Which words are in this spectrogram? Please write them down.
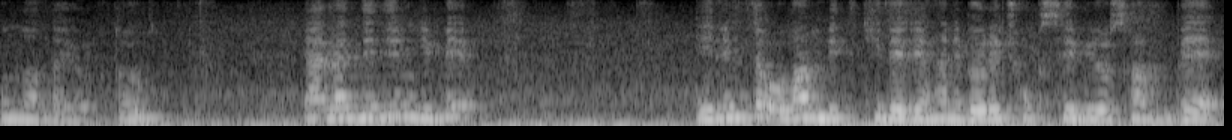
Bundan da yoktu. Yani ben dediğim gibi elimde olan bitkileri hani böyle çok seviyorsam ve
